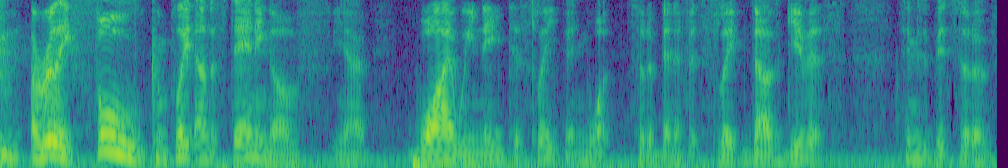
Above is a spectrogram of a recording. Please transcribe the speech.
a really full, complete understanding of, you know, why we need to sleep and what sort of benefits sleep does give us, seems a bit sort of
